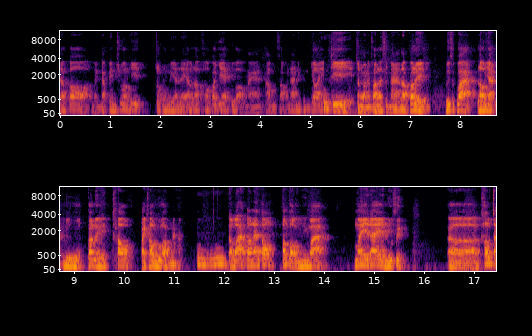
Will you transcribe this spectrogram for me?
แล้วก็เหมือนกับเป็นช่วงที่ จบโรงเรียนแล้ว แล้วเขาก็แยกตัวออกมาทำสัมมนาในกลุ่มย่อยที่จังหวัดนครราชสีมา เราก็เลยรู้สึกว่าเราอยากรู้ก็เลยเข้าไปเข้าร่วมนะครับ อืม แต่ว่าตอนนั้นต้องต้องบอกจริงๆว่าไม่ได้รู้สึกเอ่อเข้าใจ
